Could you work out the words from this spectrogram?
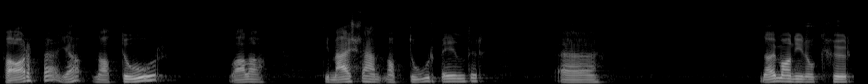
Farbe, ja, Natur, voilà. Die meisten haben Naturbilder. Äh, Neumann habe ich noch gehört,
